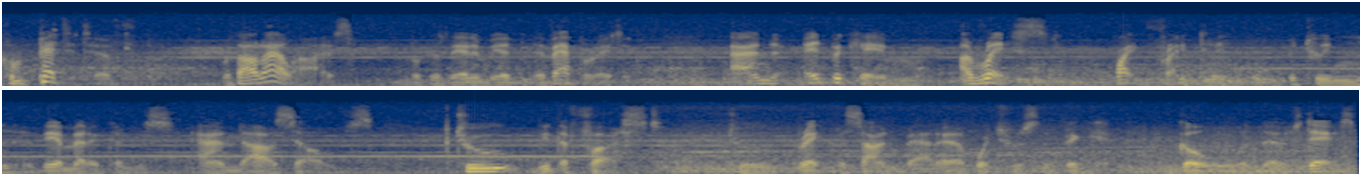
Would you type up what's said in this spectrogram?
competitive with our allies because the enemy had evaporated. And it became a race, quite frankly, between the Americans and ourselves to be the first to break the sound barrier, which was the big goal in those days.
